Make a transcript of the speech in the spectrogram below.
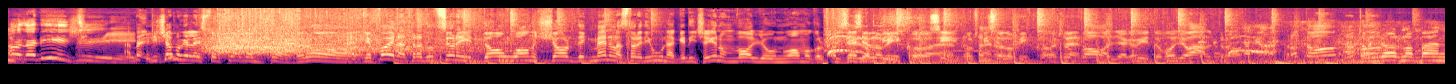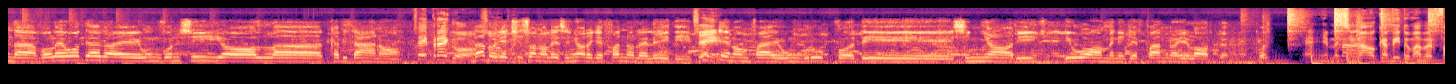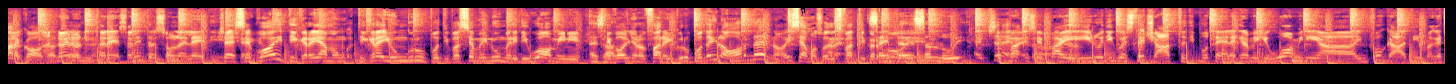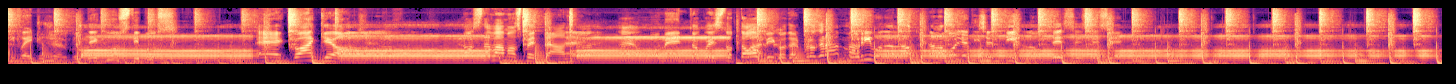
Cosa dici? Vabbè, diciamo che l'hai storpiata un po', però. Eh, che poi la traduzione di Don't Want Short Dick Man è la storia di una che dice io non voglio un uomo col pisello, pisello piccolo, sì, eh, col cioè, pisello piccolo, Non vero. voglia, capito? Voglio altro. Pronto? Buongiorno banda, volevo dare un consiglio al capitano. Sì, prego. Dato che ci sono le signore che fanno le lady, Sì. perché non fai un gruppo di signori, di uomini che fanno i lord? Cos- Eh, ma sì, ma ho capito, ma per fare cosa? A noi Cioè, non interessa, non interessano le lady. Cioè, se vuoi ti, creiamo un- ti crei un gruppo, ti passiamo i numeri di uomini che Esatto. vogliono fare il gruppo dei lord e noi siamo soddisfatti per Se voi. interessa a lui. Eh, Se, vai, se vai in una di queste chat tipo Telegram dici uomini a infocati, magari ti fai aggiungere al gruppo. Dei gustibus. Ecco, anche oggi. Lo stavamo aspettando. È un momento questo topico del programma. Morivo dalla, dalla voglia di sentirlo. Sì, sì, sì, sì.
